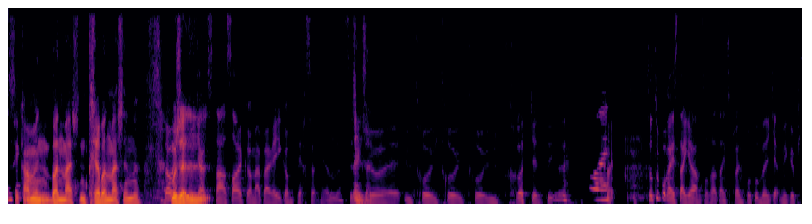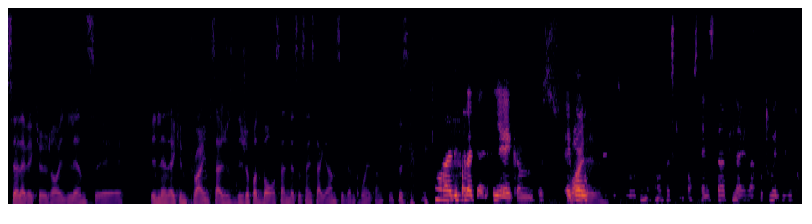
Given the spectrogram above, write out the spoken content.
C'est quand même une bonne machine, une très bonne machine. Ben Moi, je quand tu t'en sers comme appareil, comme personnel, c'est déjà euh, ultra, ultra, ultra, ultra de qualité. Là. Ouais. Surtout pour Instagram, on s'entend que tu prends une photo de 24 mégapixels avec euh, genre une lens, euh, une lens avec une prime, ça a juste déjà pas de bon sens de mettre ça sur Instagram, c'est ben trop intense. ouais, des fois la qualité est comme. est pas parce que bon, c'était Insta, puis la, la, photo est déjà trop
